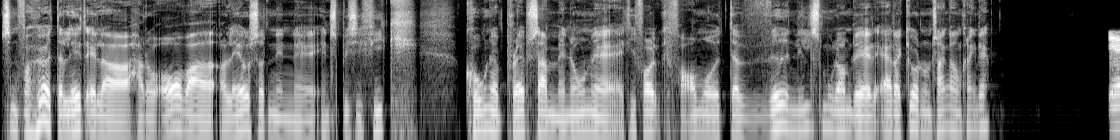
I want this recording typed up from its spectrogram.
sådan forhørt dig lidt, eller har du overvejet at lave sådan en, en specifik Kona Prep sammen med nogle af de folk fra området, der ved en lille smule om det? Er, er der gjort nogle tanker omkring det? Ja,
